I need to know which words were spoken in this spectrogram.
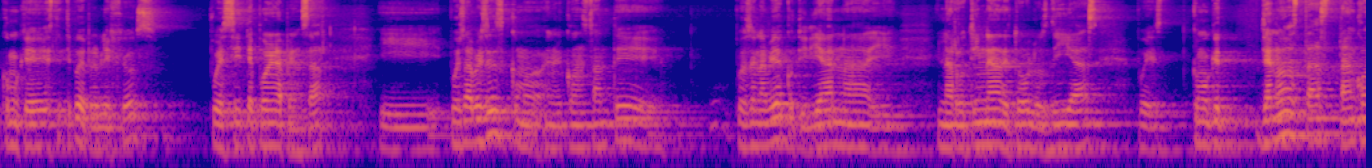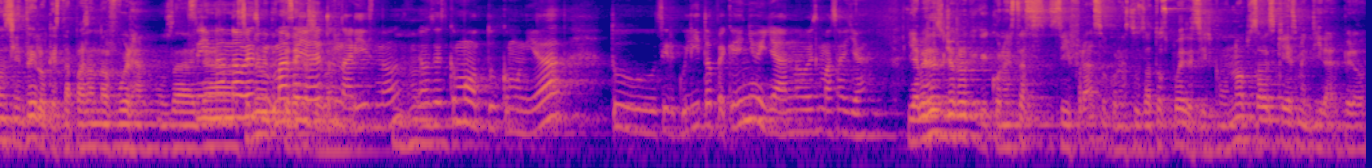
como que este tipo de privilegios, pues sí te ponen a pensar. Y pues a veces como en el constante, pues en la vida cotidiana y en la rutina de todos los días, pues como que ya no estás tan consciente de lo que está pasando afuera. O sea, sí, no, no ves más allá de tu nariz, ¿no? O sea, es como tu comunidad, tu circulito pequeño y ya no ves más allá. Y a veces yo creo que, con estas cifras o con estos datos puedes decir como, no, pues sabes que es mentira, pero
